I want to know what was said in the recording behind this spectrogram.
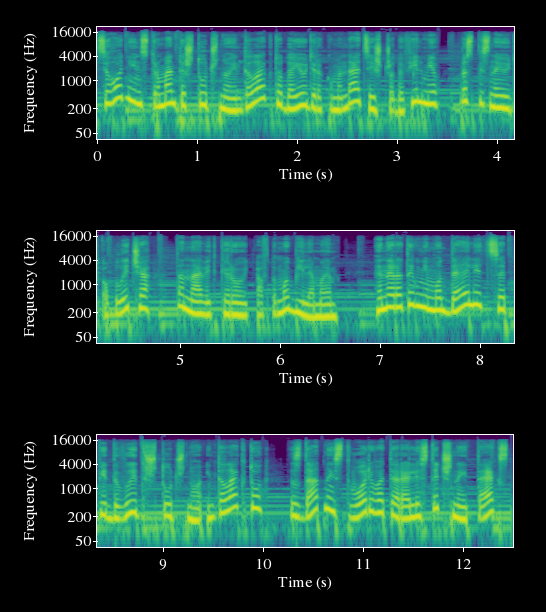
Сьогодні інструменти штучного інтелекту дають рекомендації щодо фільмів, розпізнають обличчя та навіть керують автомобілями. Генеративні моделі це підвид штучного інтелекту, здатний створювати реалістичний текст,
